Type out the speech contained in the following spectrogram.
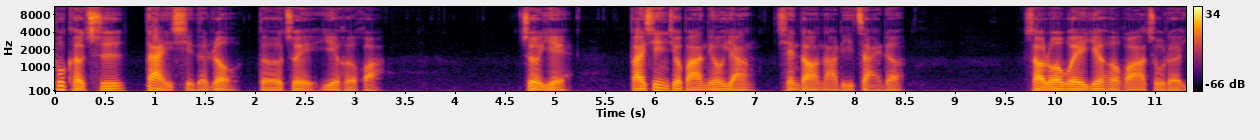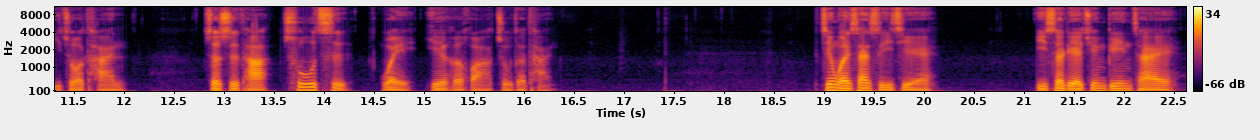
不可吃带血的肉，得罪耶和华。”这夜。百姓就把牛羊牵到那里宰了。扫罗为耶和华筑了一座坛，这是他初次为耶和华筑的坛。经文三十一节，以色列军兵在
